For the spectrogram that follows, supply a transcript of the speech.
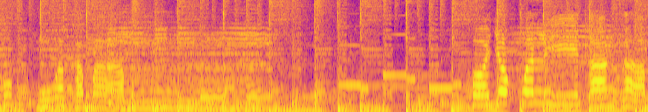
ทุบหัวขมำขอยกวลีทางธรรม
